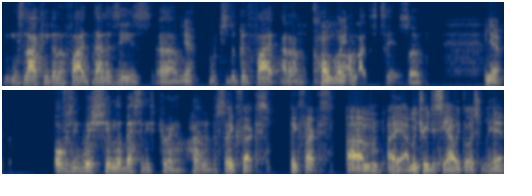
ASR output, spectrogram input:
he's likely going to fight Dan Azeez. Um, Yeah. Which is a good fight, and I'm Can't wait. I'd like to see it. So Yeah. Obviously, wish him the best in his career. Hundred percent. big facts, big facts. Um, uh, yeah, I'm intrigued to see how it goes from here.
